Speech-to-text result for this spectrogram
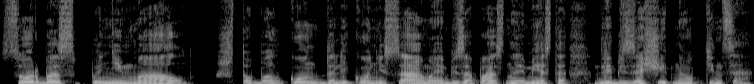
Сорбас понимал, что балкон далеко не самое безопасное место для беззащитного птенца,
